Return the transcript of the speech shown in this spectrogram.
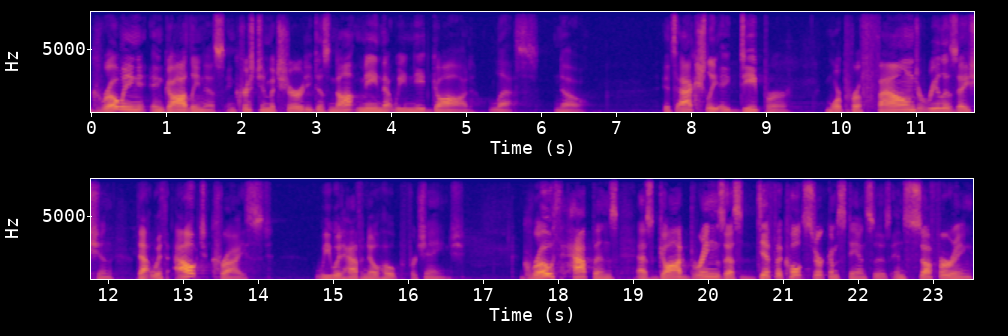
Growing in godliness and Christian maturity does not mean that we need God less. No. It's actually a deeper, more profound realization that without Christ, we would have no hope for change. Growth happens as God brings us difficult circumstances and suffering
